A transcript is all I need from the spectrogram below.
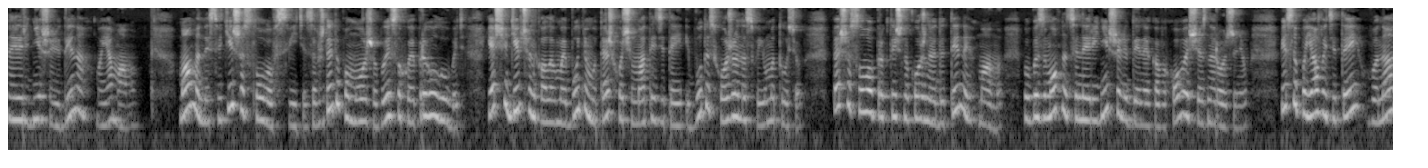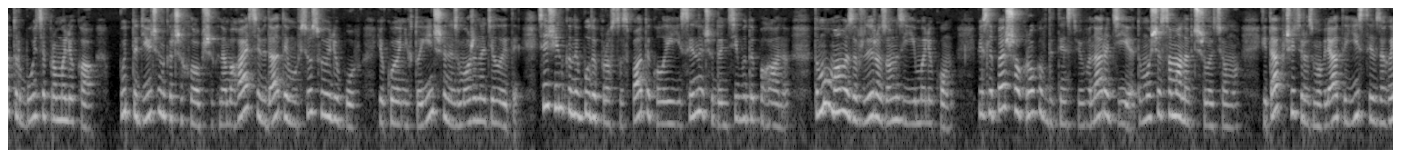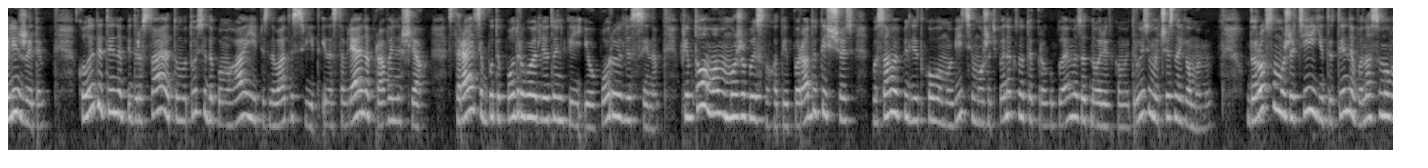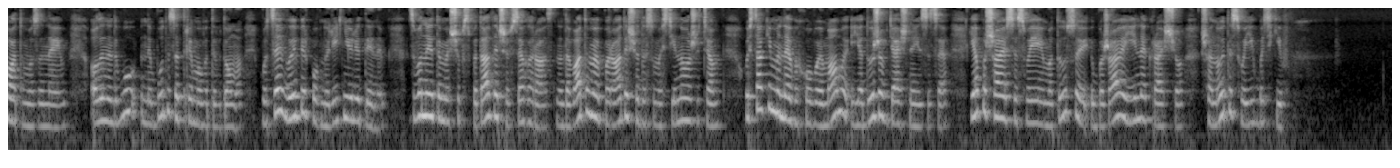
Найрідніша людина моя мама. Мама найсвятіше слово в світі, завжди допоможе, вислухає, приголубить. Я ще дівчинка, але в майбутньому теж хочу мати дітей і бути схожою на свою матусю. Перше слово практично кожної дитини мама, бо безумовно це найрідніша людина, яка виховує ще з народженням. Після появи дітей вона турбується про малюка, будь то дівчинка чи хлопчик, намагається віддати йому всю свою любов, якою ніхто інший не зможе наділити. Ця жінка не буде просто спати, коли її сину чи доньці буде погано, тому мама завжди разом з її малюком. Після першого кроку в дитинстві вона радіє, тому що сама навчила цьому, і так вчить розмовляти, їсти і взагалі жити. Коли дитина підростає, то матуся допомагає їй пізнавати світ і наставляє на правильний шлях, старається бути подругою для доньки і опорою для сина. Крім того, мама може вислухати і порадити щось, бо саме в підлітковому віці можуть виникнути проблеми з однолітками, друзями чи знайомими. У дорослому житті її дитини вона сумуватиме за нею, але не буде затримувати вдома, бо це вибір повнолітньої людини. Дзвонитиме, щоб спитати, чи все гаразд, надаватиме поради щодо самостійного життя. Ось так і мене виховує мама, і я дуже вдячна їй за це. Я пишаюся своєю матусею і бажаю їй найкращого. Шануйте своїх батьків.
